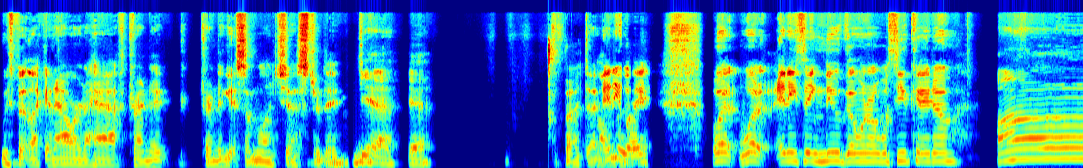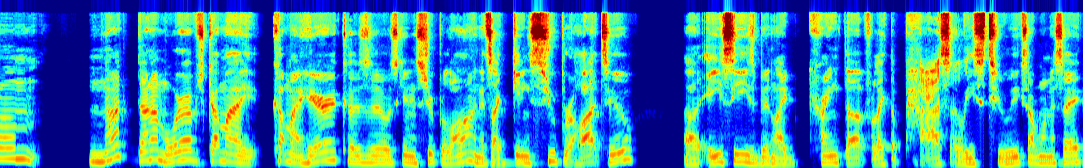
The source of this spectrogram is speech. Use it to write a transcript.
we spent like an hour and a half trying to trying to get some lunch yesterday. Yeah, yeah. But uh, anyway, what what anything new going on with you, Kato? Um, not that I'm aware of. Just got my cut my hair because it was getting super long and it's like getting super hot too. Uh, AC has been like cranked up for like the past at least two weeks. I want to say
